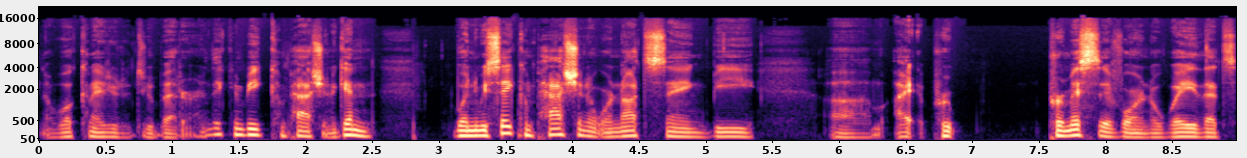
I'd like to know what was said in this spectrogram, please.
now what can i do to do better and they can be compassionate again when we say compassionate we're not saying be um, I, permissive or in a way that's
